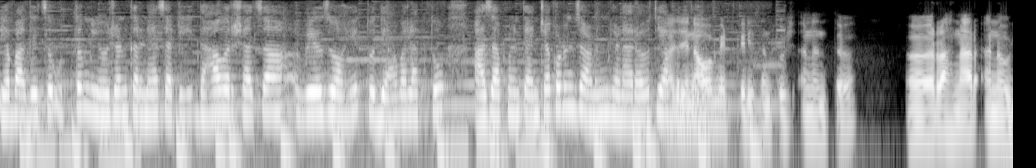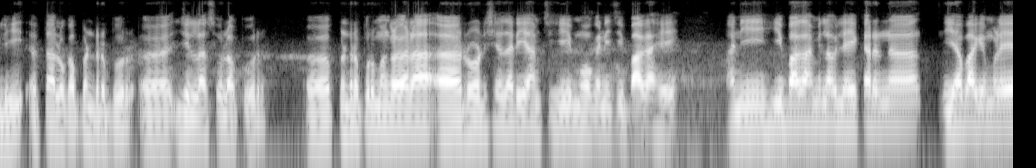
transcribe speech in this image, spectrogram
या बागेचं उत्तम नियोजन करण्यासाठी दहा वर्षाचा वेळ जो आहे तो द्यावा लागतो. आज आपण त्यांच्याकडून जाणून घेणार आहोत माझे नाव मेटकरी संतोष अनंत राहणार अनवली तालुका पंढरपूर जिल्हा सोलापूर. पंढरपूर मंगळवाडा रोड शेजारी आमची ही मोगणीची बाग आहे. आणि ही बाग आम्ही लावली आहे कारण या बागेमुळे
